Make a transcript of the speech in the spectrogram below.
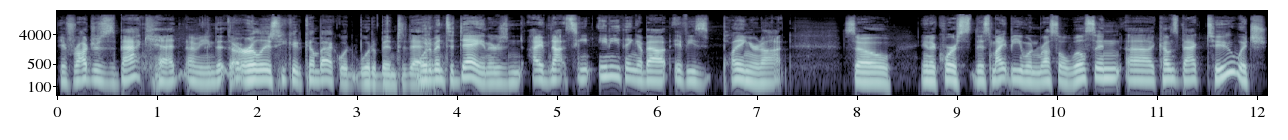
if Rodgers is back yet. I mean, th- the earliest he could come back would, would have been today. would have been today, and there's I've not seen anything about if he's playing or not. So, and of course, this might be when Russell Wilson uh, comes back too. Which,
